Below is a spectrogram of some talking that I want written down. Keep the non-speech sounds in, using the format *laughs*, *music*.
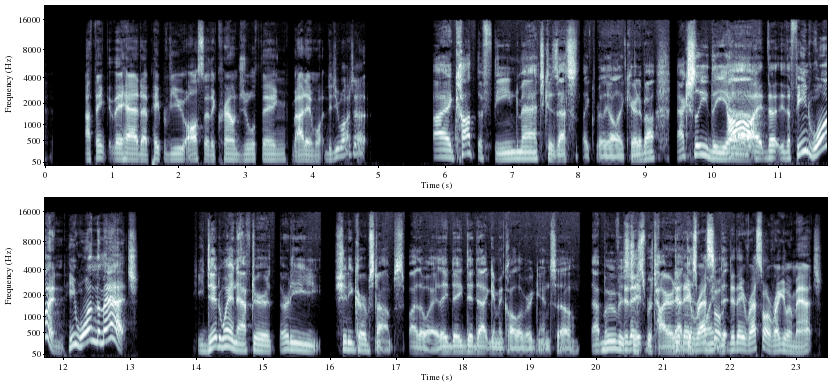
I think they had a pay per view, also the Crown Jewel thing. I didn't. Wa- Did you watch that? I caught the Fiend match because that's like really all I cared about. Actually, the uh, oh, the the Fiend won. He won the match. he did win after 30 shitty curb stomps. By the way, they they did that gimmick all over again. So that move is Did they- just retired Did at they this wrestle? point. Did they wrestle a regular match?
